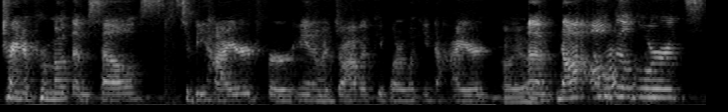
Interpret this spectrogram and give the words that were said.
trying to promote themselves to be hired for, you know, a job that people are looking to hire. Oh, yeah. um, not all billboards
